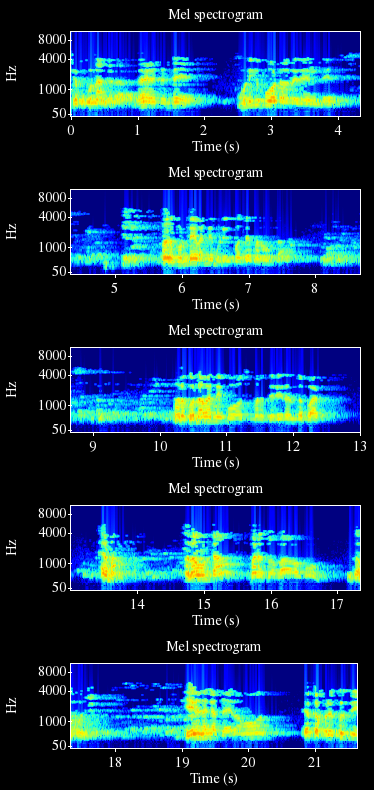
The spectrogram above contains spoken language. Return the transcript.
చెప్పుకున్నాం కదా. అదేంటంటే మునిగిపోవటం అనేది ఏం లేదు. మనకుండేవన్నీ మునిగిపోతే మనం ఉంటాం. మనకున్నవన్నీ పోవచ్చు మన శరీరంతో పాటు. కానీ మనం ఉంటాం. మనం ఉంటాం మన స్వభావము. గొప్ప విషయం ఏ విధంగా దైవము యొక్క ప్రకృతి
